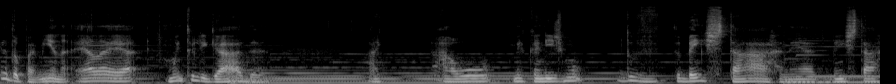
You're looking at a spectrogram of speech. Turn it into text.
E a dopamina, ela é muito ligada a, ao mecanismo do, do bem-estar, né? Do bem-estar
